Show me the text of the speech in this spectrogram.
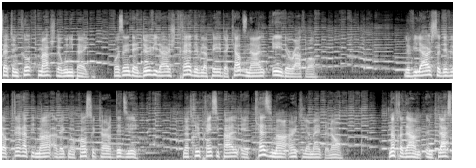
C'est une courte marche de Winnipeg, voisin des deux villages très développés de Cardinal et de Rathwell. Le village se développe très rapidement avec nos constructeurs dédiés. Notre rue principale est quasiment un kilomètre de long. Notre-Dame, une place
